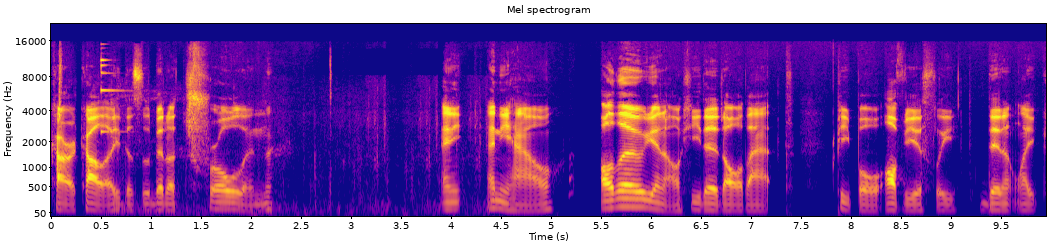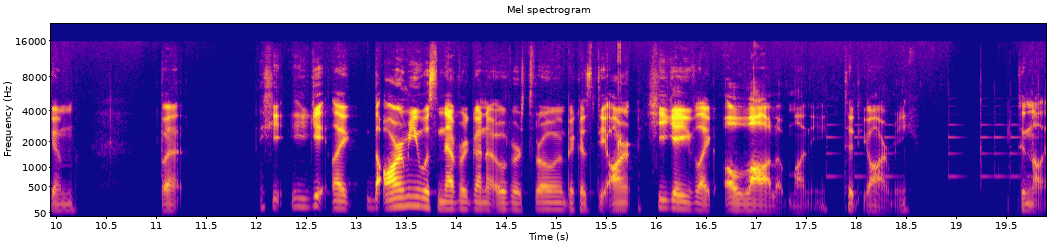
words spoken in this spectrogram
Caracalla he does a bit of trolling. Any anyhow, although you know he did all that, people obviously didn't like him, but he he get like the army was never gonna overthrow him because the ar- he gave like a lot of money to the army to not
